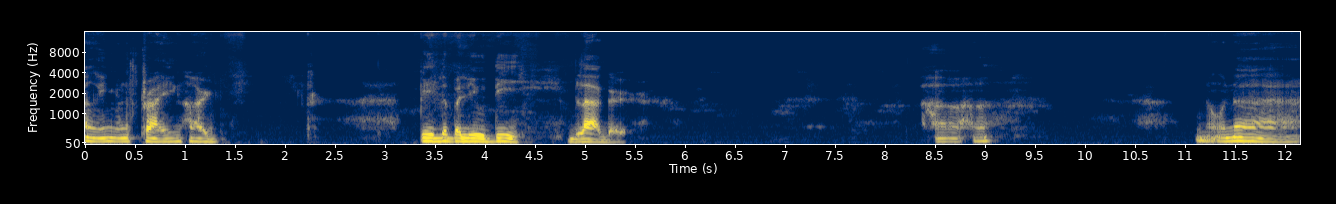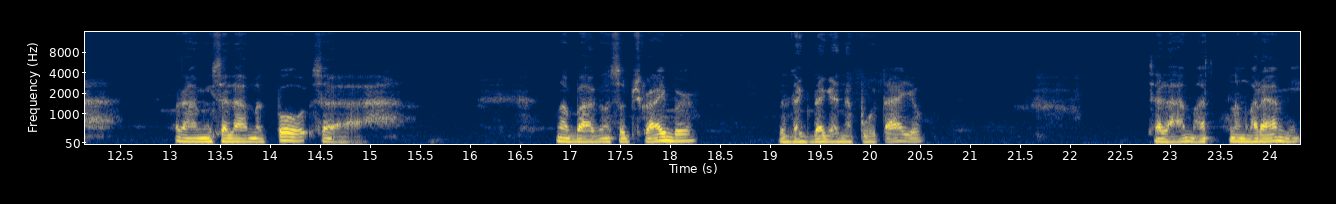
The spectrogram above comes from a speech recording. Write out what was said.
ang inyong trying hard PWD vlogger. Aha. Una-una, maraming salamat po sa mga bagong subscriber. Dadagdagan na po tayo. Salamat ng marami.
